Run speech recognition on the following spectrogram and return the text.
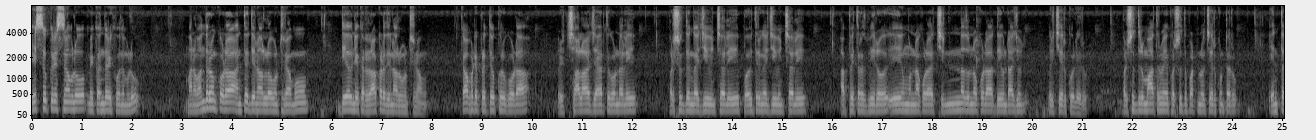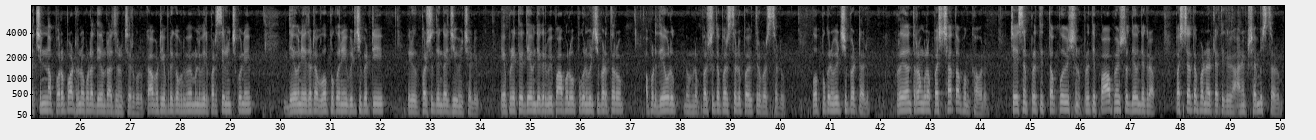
యేసుకృష్ణంలో మీకు అందరికి వందములు. మనమందరం కూడా అంత్య దినాల్లో ఉంటున్నాము దేవుని యొక్క రాకడ దినాలు ఉంటున్నాము. కాబట్టి ప్రతి ఒక్కరు కూడా చాలా జాగ్రత్తగా ఉండాలి పరిశుద్ధంగా జీవించాలి పవిత్రంగా జీవించాలి. అప్పితర మీరు ఏమున్నా కూడా చిన్నది ఉన్నా కూడా దేవుని రాజ్యం మీరు చేరుకోలేరు. పరిశుద్ధులు మాత్రమే పరిశుద్ధ పట్టణంలో చేరుకుంటారు. ఎంత చిన్న పొరపాటున కూడా దేవుని రాజ్యంలో చేరుకోరు. కాబట్టి ఎప్పటికప్పుడు మిమ్మల్ని మీరు పరిశీలించుకొని దేవుని ఎదుట ఒప్పుకొని విడిచిపెట్టి మీరు పరిశుద్ధంగా జీవించండి. ఎప్పుడైతే దేవుని దగ్గర మీ పాపలు ఒప్పుకొని విడిచిపెడతారో అప్పుడు దేవుడు మిమ్మల్ని పరిశుద్ధపరుస్తాడు పవిత్రపరుస్తాడు. ఒప్పుకొని విడిచిపెట్టాలి. హృదయంతరంగులో పశ్చాత్తాపం కావాలి. చేసిన ప్రతి తప్పు విషయం ప్రతి పాప విషయంలో దేవుని దగ్గర పశ్చాత్తాపడినట్లయితే ఆయన క్షమిస్తాడు.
